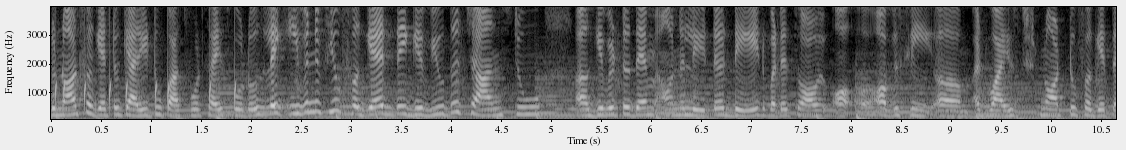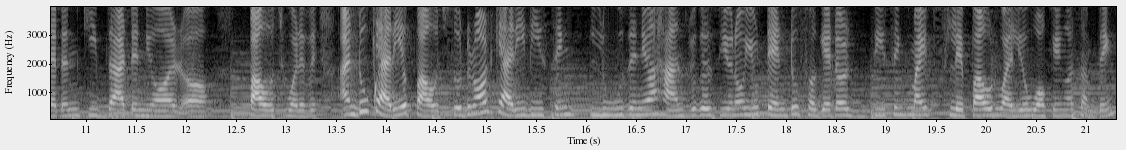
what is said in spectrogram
Do not forget to carry two passport size photos. Like even if you forget they give you the chance to uh, give it to them on a later date but it's all obviously um, advised not to forget that and keep that in your uh, pouch whatever. And do carry a pouch so do not carry these things loose in your hands because you know you tend to forget or these things might slip out while you're walking or something.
